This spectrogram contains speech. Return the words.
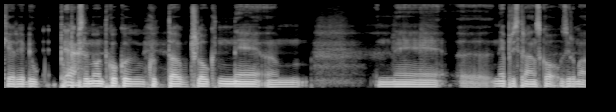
ker je bil, po, Ja. ja. mislim, on tako kot, kot ta človek ne, um, ne, uh, nepristransko, oziroma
